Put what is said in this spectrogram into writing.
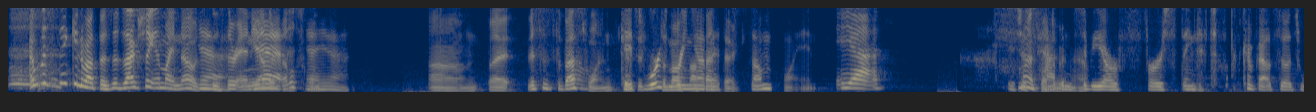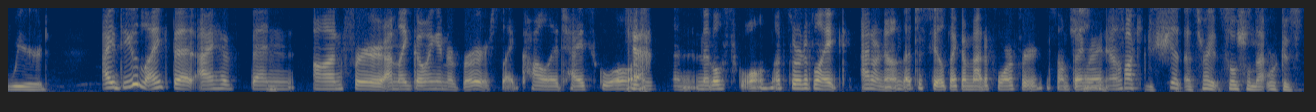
I was thinking about this. It's actually in my notes. Yeah, Is there any yeah, other middle school? Yeah, yeah. Um, but this is the best one because It's, it's, worth the most bringing up authentic. at some point. yeah. It just as it happens to be our first thing to talk about, so it's weird. I do like that I have mm. been on for I'm like going in reverse, like college, high school, Yeah. and, and middle school. That's sort of like I don't know. That just feels like a metaphor for something right now. Fucking shit. That's right. Social network is.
